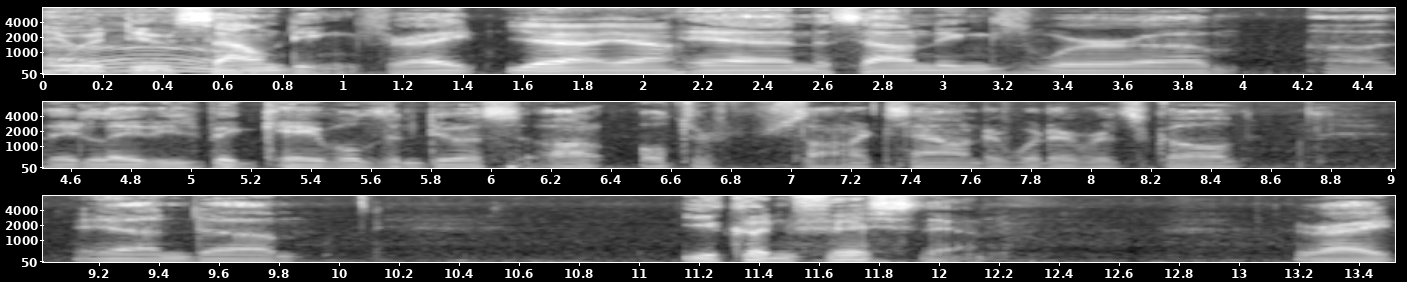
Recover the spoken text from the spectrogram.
They would Oh. do soundings, right? Yeah, yeah. And the soundings were um, uh, they'd lay these big cables and do a ultrasonic sound or whatever it's called, and um, you couldn't fish then, right?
